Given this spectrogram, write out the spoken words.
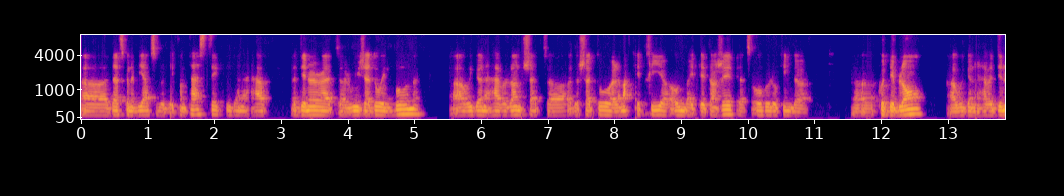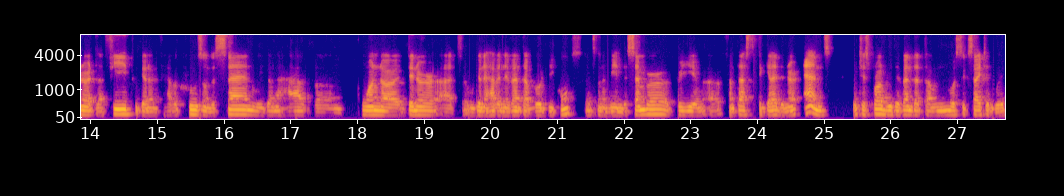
Uh, that's going to be absolutely fantastic. We're going to have a dinner at uh, Louis Jadot in Beaune. Uh, we're going to have a lunch at uh, the Chateau La Marqueterie, uh, owned by Taittinger, that's overlooking the uh, Côte des Blancs. Uh, we're going to have a dinner at Lafite. We're going to have a cruise on the Seine. We're going to have um, one uh, dinner at, we're going to have an event at Vaux-le-Vicomte. That's going to be in December, a pretty um, fantastic gala dinner. And, which is probably the event that I'm most excited with,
